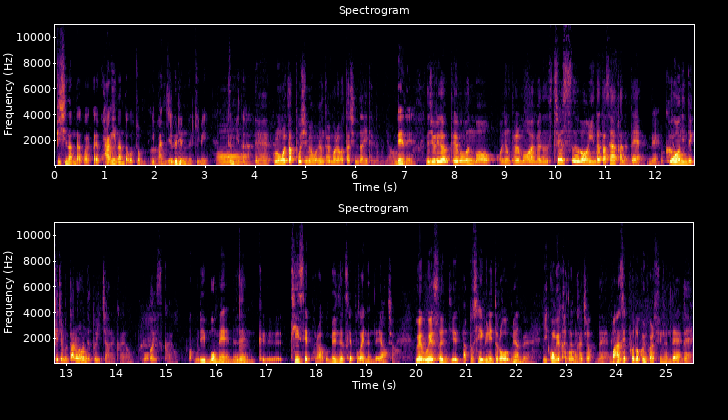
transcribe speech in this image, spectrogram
빛이 난다고 할까요? 광이 난다고 좀이 어. 반질거리는 느낌이 어, 듭니다. 네. 그런 걸 딱 보시면 원형 탈모라고 딱 진단이 되는군요. 네네. 근데 이제 우리가 대부분 뭐 원형 탈모 하면은 스트레스가 원인이다 딱 생각하는데 네. 뭐그 원인도 있겠지만 다른 원인도 또 있지 않을까요? 뭐가 있을까요? 우리 몸에는 네. 그 T 세포라고 면역 세포가 있는데요. 그렇죠. 외부에서 이제 나쁜 세균이 들어오면 네. 이 공격하잖아요. 그죠? 네. 네. 만세포도 공격할 수 있는데 네.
